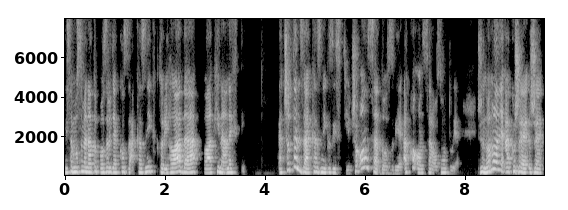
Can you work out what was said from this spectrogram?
My sa musíme na to pozrieť ako zákazník, ktorý hľadá láky na nechty. A čo ten zákazník zistí? Čo on sa dozvie? Ako on sa rozhoduje? Že normálne akože že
